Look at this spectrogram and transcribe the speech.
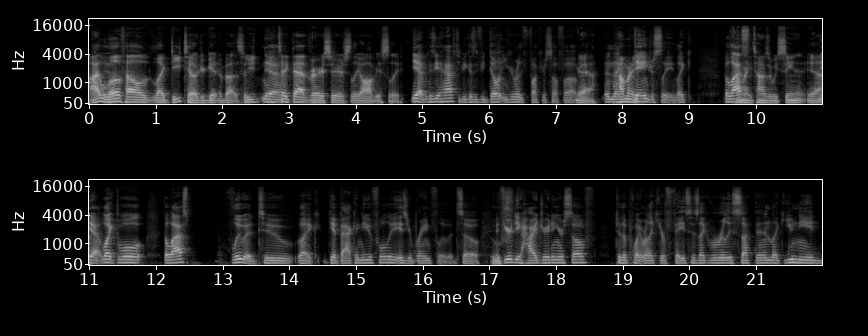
I love how like detailed you're getting about it. So you, Yeah. you take that very seriously, obviously. Yeah, because you have to. Because if you don't, you can really fuck yourself up. Yeah. And like how many dangerously, like the last. how many times have we seen it? Yeah. yeah. like well the last fluid to like get back into you fully is your brain fluid so if you're dehydrating yourself to the point where like your face is like really sucked in like you need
